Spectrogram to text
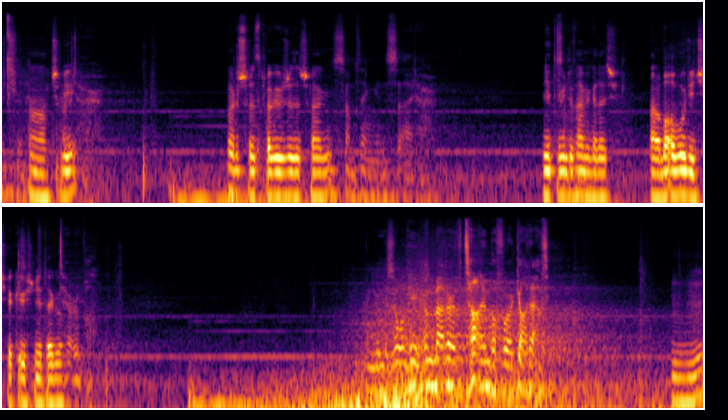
Richard. A, czyli Ryszard sprawił, że zaczęła nie tymi duchami gadać. Albo obudzić jakiegoś nie tego. Was only a matter of time before it got out. Mm-hmm.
